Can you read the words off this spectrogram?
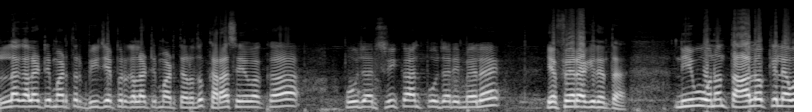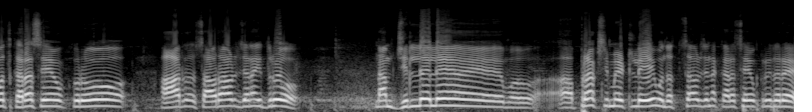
ಎಲ್ಲ ಗಲಾಟೆ ಮಾಡ್ತಾರೆ ಬಿ ಜೆ ಪಿಯವ್ರು ಗಲಾಟೆ ಮಾಡ್ತಾ ಇರೋದು ಕರಸೇವಕ ಪೂಜಾರಿ, ಶ್ರೀಕಾಂತ್ ಪೂಜಾರಿ ಮೇಲೆ ಎಫ್ ಐ ಆರ್ ಆಗಿದೆ ಅಂತ. ನೀವು ಒಂದೊಂದು ತಾಲೂಕಲ್ಲಿ ಅವತ್ತು ಕರಸೇವಕರು ಆರು ಸಾವಿರಾರು ಜನ ಇದ್ದರು ನಮ್ಮ ಜಿಲ್ಲೆಯಲ್ಲೇ ಅಪ್ರಾಕ್ಸಿಮೇಟ್ಲಿ ಒಂದು ಹತ್ತು ಸಾವಿರ ಜನ ಕರಸೇವಕರು ಇದ್ದಾರೆ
